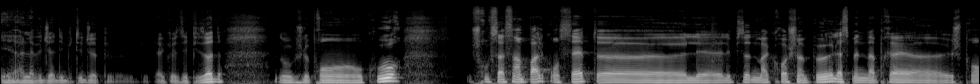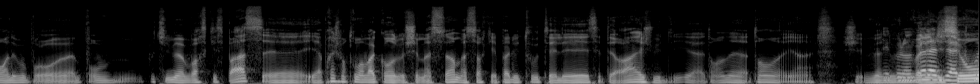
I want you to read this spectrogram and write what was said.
Et elle avait déjà débuté déjà depuis quelques épisodes. Donc je le prends en cours je trouve ça sympa le concept. Euh, l'épisode m'accroche un peu. La semaine d'après, euh, je prends rendez-vous pour, euh, pour continuer à voir ce qui se passe. Et, après, je me retrouve en vacances je vais chez ma soeur, ma soeur qui n'est pas du tout télé, etc. Et je lui dis Attendez, attends, j'ai vu une nouvelle émission,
